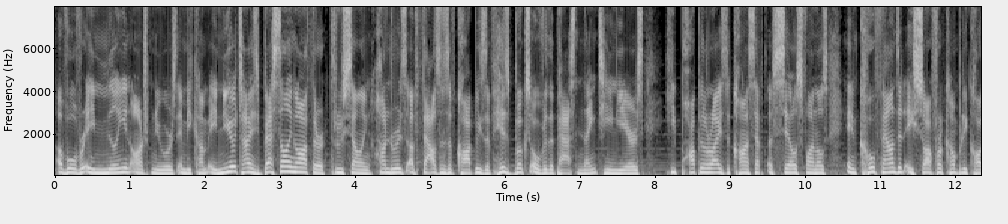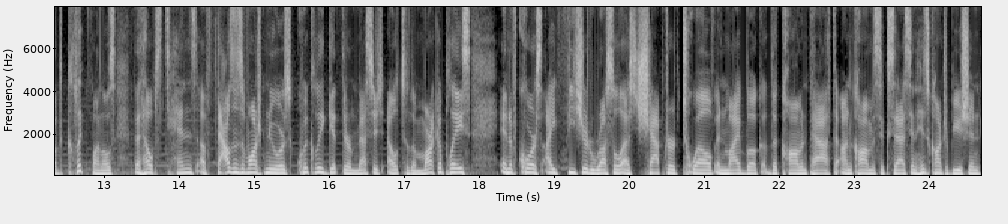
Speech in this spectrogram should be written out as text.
of over a million entrepreneurs and become a New York Times bestselling author through selling hundreds of thousands of copies of his books over the past 19 years. He popularized the concept of sales funnels and co-founded a software company called ClickFunnels that helps tens of thousands of entrepreneurs quickly get their message out to the marketplace. And of course, I featured Russell as chapter 12 in my book, The Common Path to Uncommon Success, and his contribution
